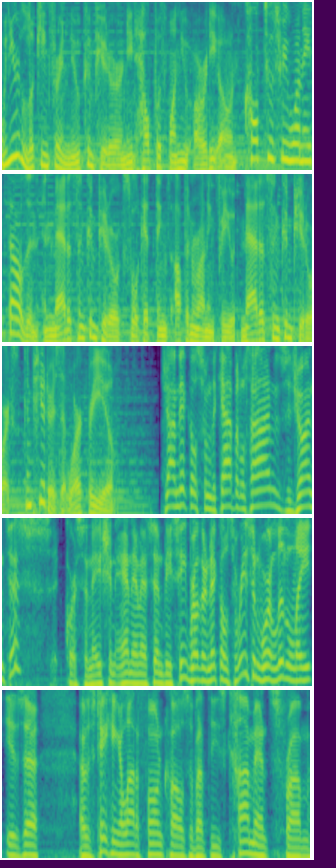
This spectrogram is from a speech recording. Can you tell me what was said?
When you're looking for a new computer or need help with one you already own, call 231 8000 and Madison Computer Works will get things up and running for you. Madison Computer Works, computers that work for you. John Nichols from the Capital Times joins us. Of course, The Nation and MSNBC. Brother Nichols, the reason we're a little late is uh, I was taking a lot of phone calls about these comments from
